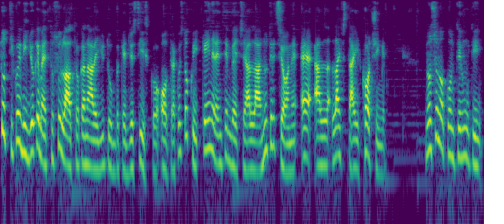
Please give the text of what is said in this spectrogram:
tutti quei video che metto sull'altro canale YouTube che gestisco, oltre a questo qui, che è inerente invece alla nutrizione e al lifestyle coaching. Non sono contenuti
